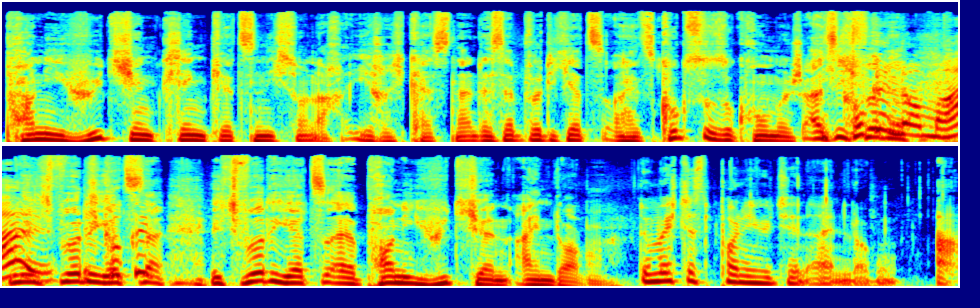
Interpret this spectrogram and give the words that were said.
Ponyhütchen klingt jetzt nicht so nach Erich Kästner. Deshalb würde ich jetzt, oh, jetzt guckst du so komisch. Also Ich gucke würde, normal. Ich würde Ich jetzt, gucke- äh, ich würde jetzt äh, Ponyhütchen einloggen. Du möchtest Ponyhütchen einloggen. Ah.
